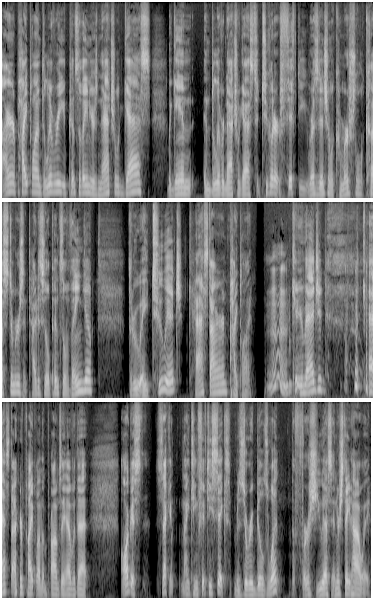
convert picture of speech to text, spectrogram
Iron pipeline delivery. Pennsylvania's natural gas began and delivered natural gas to 250 residential and commercial customers in Titusville, Pennsylvania through a two inch cast iron pipeline. Mm. Can you imagine? cast iron pipe pipeline, the problems they have with that. August 2nd, 1956, Missouri builds what? The first U.S. interstate highway.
